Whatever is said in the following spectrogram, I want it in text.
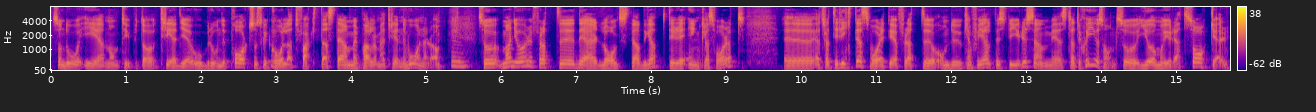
som då är någon typ av tredje oberoende part som ska kolla att fakta stämmer på alla de här tre nivåerna. Då. Så man gör det för att eh, det är lagstadgat, det är det enkla svaret. Eh, Jag tror att det riktiga svaret är för att eh, om du kan få hjälp i styrelsen med strategi och sånt så gör man ju rätt saker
